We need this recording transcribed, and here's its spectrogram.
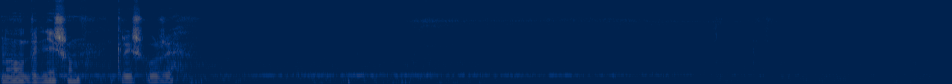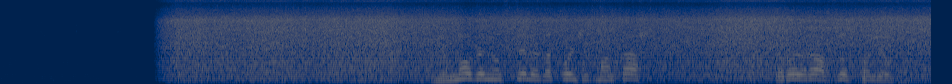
но в дальнейшем крыша уже Немного не успели закончить монтаж. Второй раз дождь полил.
